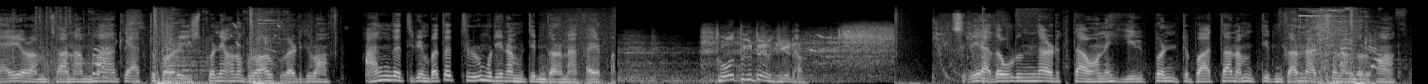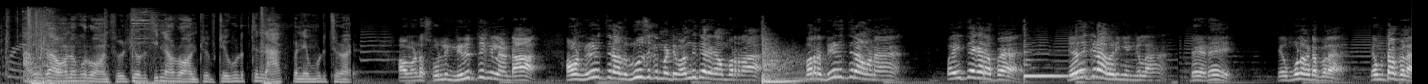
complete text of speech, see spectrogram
ஏழை ஆரம்பிச்சான் நம்ம கேப்டு பவர் யூஸ் பண்ணி அவனை குரோலுக்குள்ள அடிச்சிடுவான் அங்கே திரும்பி பார்த்தா திருமுடியை நம்ம திமுக்காரனா கையிருப்பான் தோத்துக்கிட்டே இருக்கீடா சரி அதை விழுந்து அடுத்து அவனை ஹீல் பண்ணிட்டு பார்த்தா நம்ம திமுக்காரன் அடிச்சு நாங்கள் இருக்கோம் அங்கே அவனுக்கு ஒரு ஒன் ஃபிஃப்டி கொடுத்து நான் ஒரு ஒன் ஃபிஃப்டி கொடுத்து நாக் பண்ணி முடிச்சிடுவேன் அவனை சொல்லி நிறுத்துங்களேன்டா அவன் நிறுத்துற அந்த லூசுக்கு மட்டும் வந்துட்டே இருக்கான் போடுறா. வர்ற நிறுத்துற அவனை. பைத்தியக்காரப்ப. எதுக்குடா வரீங்க இங்கெல்லாம்? டேய் டேய். என் மூளை கட்டப்பல என் முட்டாப்பல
